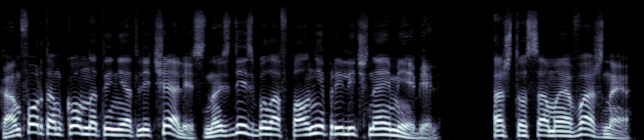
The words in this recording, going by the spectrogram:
Комфортом комнаты не отличались, но здесь была вполне приличная мебель. А что самое важное,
